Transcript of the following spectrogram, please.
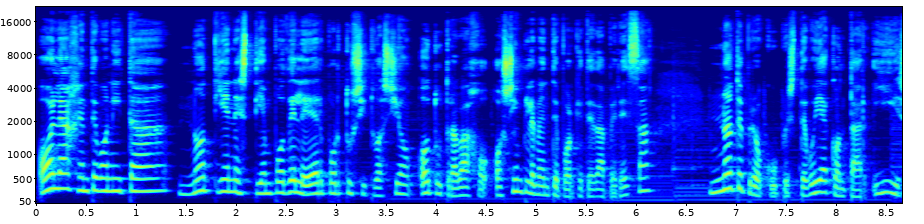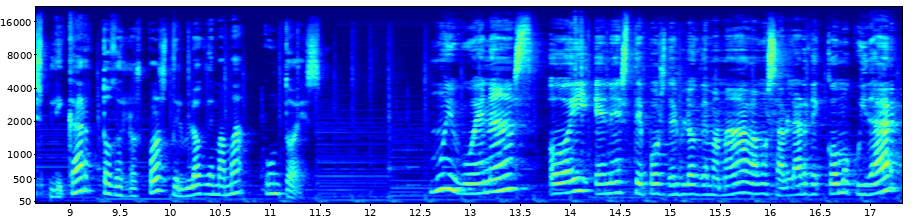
Hola gente bonita, ¿no tienes tiempo de leer por tu situación o tu trabajo o simplemente porque te da pereza? No te preocupes, te voy a contar y explicar todos los posts del blog de mamá.es. Muy buenas, hoy en este post del blog de mamá vamos a hablar de cómo cuidar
